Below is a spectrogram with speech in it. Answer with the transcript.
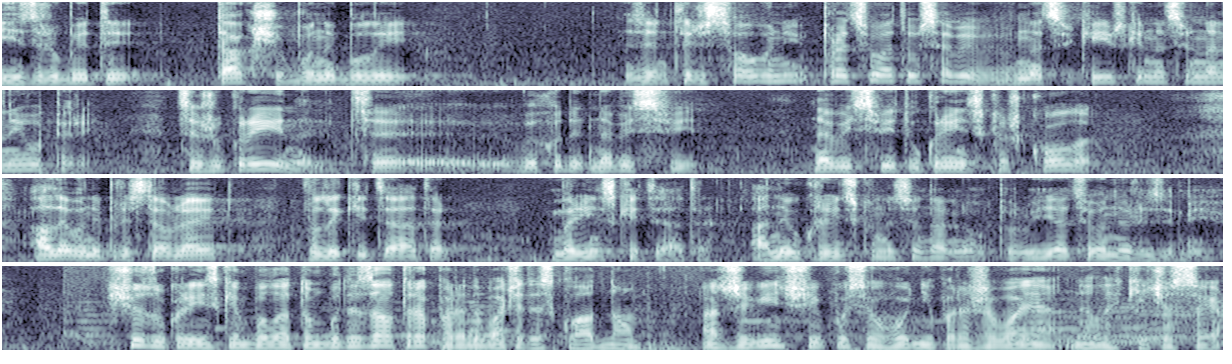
і зробити так, щоб вони були заінтересовані працювати у себе в Київській національній опері. Це ж Україна, це е, виходить на весь світ. На весь світ українська школа, але вони представляють великий театр, Маріїнський театр, а не Українську національну оперу. Я цього не розумію. Що з українським балетом буде завтра, передбачити складно, адже він ще й по сьогодні переживає нелегкі часи.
